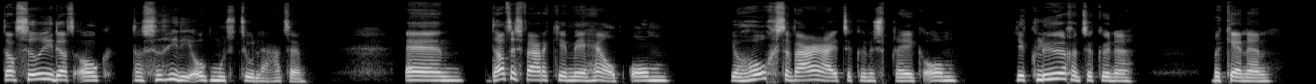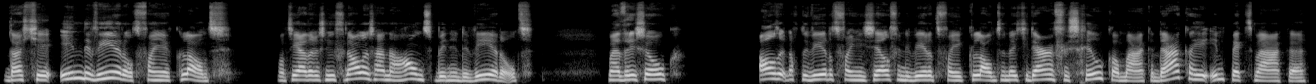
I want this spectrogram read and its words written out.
dan zul je dat ook, dan zul je die ook moeten toelaten. En dat is waar ik je mee help. Om je hoogste waarheid te kunnen spreken. Om je kleuren te kunnen bekennen. Dat je in de wereld van je klant. Want ja, er is nu van alles aan de hand binnen de wereld. Maar er is ook altijd nog de wereld van jezelf en de wereld van je klant. En dat je daar een verschil kan maken. Daar kan je impact maken.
